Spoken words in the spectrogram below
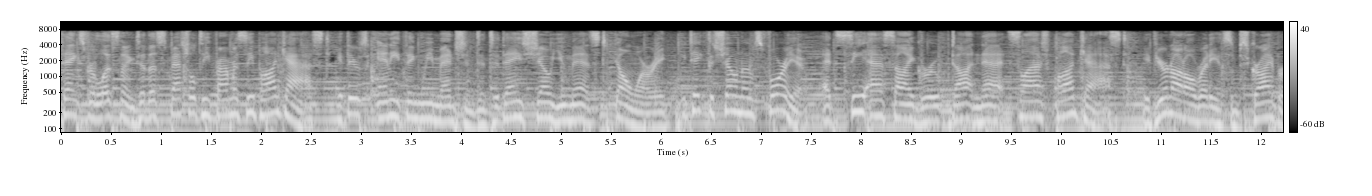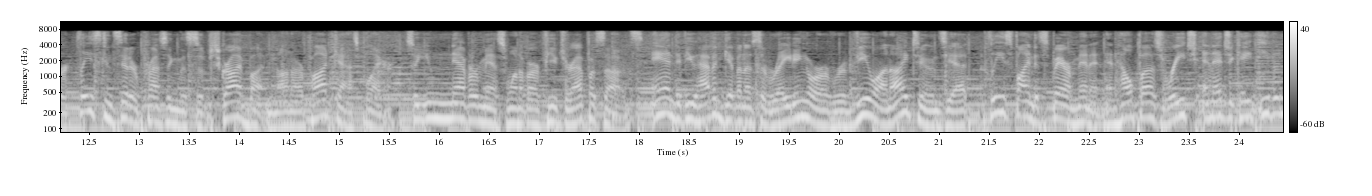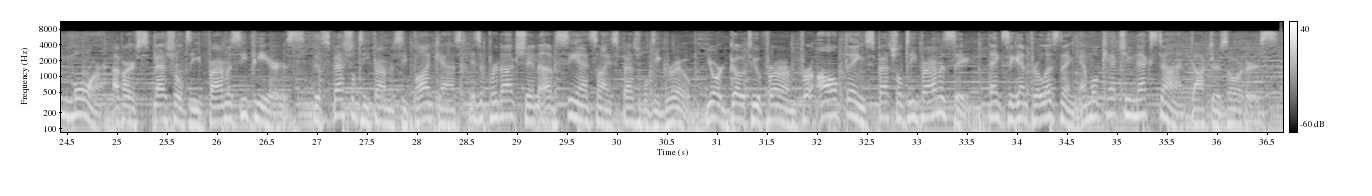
Thanks for listening to the Specialty Pharmacy Podcast. If there's anything we mentioned in today's show you missed, don't worry. We take the show notes for you at csigroup.net slash podcast. If you're not already a subscriber, please consider pressing the subscribe button on our podcast player so you never miss one of our future episodes. And if you haven't given us a rating or a review on iTunes yet, please find a spare minute and help us reach and educate even more of our specialty pharmacy peers. The Specialty Pharmacy Podcast is a production of CSI Specialty Group, your go to firm for all things specialty pharmacy. Thanks again for listening, and we'll catch you next time. Doctor's Orders.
